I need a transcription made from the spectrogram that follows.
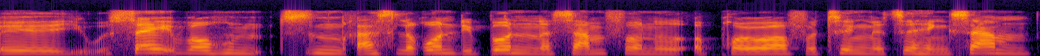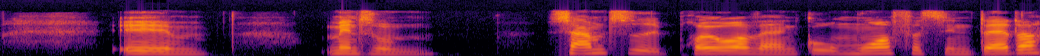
øh, i USA, hvor hun sådan rasler rundt i bunden af samfundet og prøver at få tingene til at hænge sammen øh, mens hun samtidig prøver at være en god mor for sin datter,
